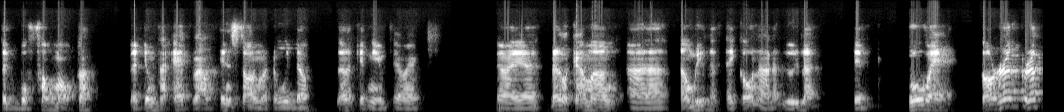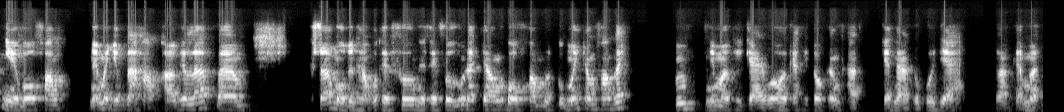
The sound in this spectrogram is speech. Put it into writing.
từng bộ phong một thôi để chúng ta add vào install vào trong Windows. Đó là kinh nghiệm theo em. Rồi à, rất là cảm ơn à, không biết là thầy cô nào đã gửi lên. Thì vô vàng có rất rất nhiều bộ phong. Nếu mà chúng ta học ở cái lớp um, số một tinh học của thầy Phương thì thầy Phương cũng đã cho cái bộ phong là cũng mấy trăm phong đấy ừ, nhưng mà khi cài vô các thầy cô cẩn thận cái nào cũng có giá. Rồi cảm ơn.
